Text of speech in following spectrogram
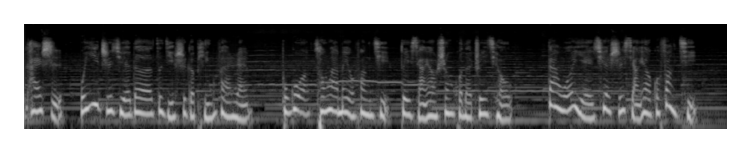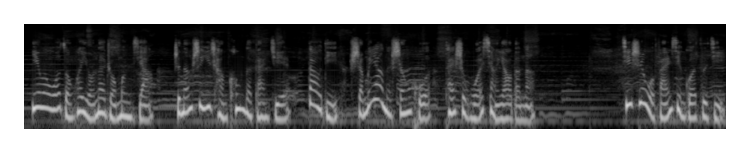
开始，我一直觉得自己是个平凡人，不过从来没有放弃对想要生活的追求。但我也确实想要过放弃，因为我总会有那种梦想，只能是一场空的感觉。到底什么样的生活才是我想要的呢？其实我反省过自己，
